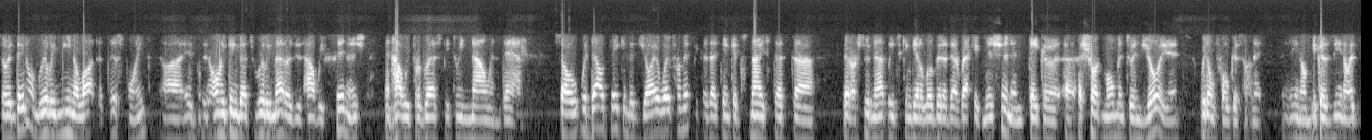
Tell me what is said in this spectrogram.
So they don't really mean a lot at this point. Uh, it, the only thing that really matters is how we finish and how we progress between now and then. So without taking the joy away from it, because I think it's nice that uh, that our student athletes can get a little bit of that recognition and take a, a short moment to enjoy it. We don't focus on it, you know, because you know it's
